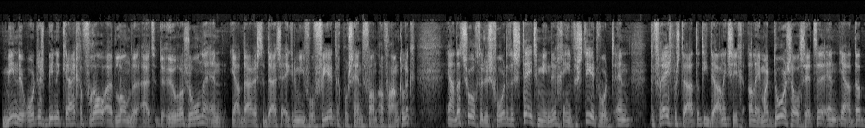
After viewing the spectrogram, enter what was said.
minder orders binnenkrijgen. Vooral uit landen uit de eurozone. En ja, daar is de Duitse economie voor 40% van afhankelijk. Ja, dat zorgt er dus voor dat er steeds minder geïnvesteerd wordt. En de vrees bestaat dat die daling zich alleen maar door zal zetten. En ja, dat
